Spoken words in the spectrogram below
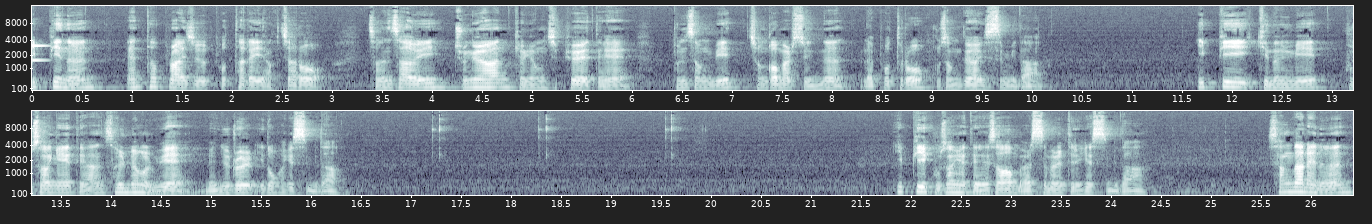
EP는 엔터프라이즈 포탈의 약자로 전사의 중요한 경영 지표에 대해 분석 및 점검할 수 있는 레포트로 구성되어 있습니다. EP 기능 및 구성에 대한 설명을 위해 메뉴를 이동하겠습니다. EP 구성에 대해서 말씀을 드리겠습니다. 상단에는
